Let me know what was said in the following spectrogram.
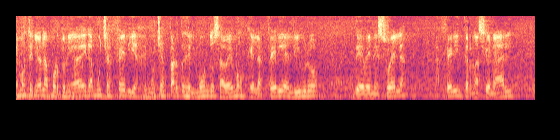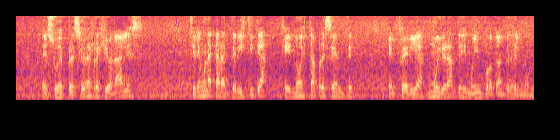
hemos tenido la oportunidad de ir a muchas ferias de muchas partes del mundo sabemos que la Feria del Libro de Venezuela, la Feria Internacional en sus expresiones regionales, tienen una característica que no está presente en ferias muy grandes y muy importantes del mundo,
